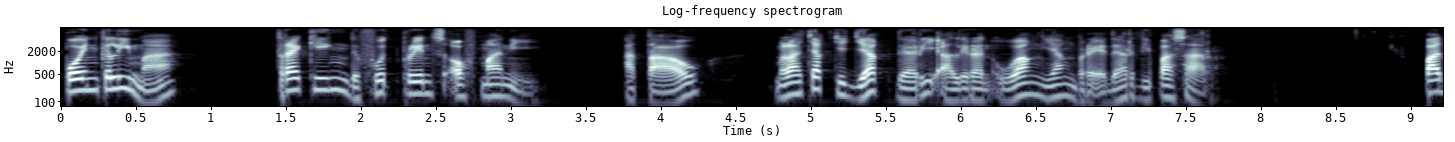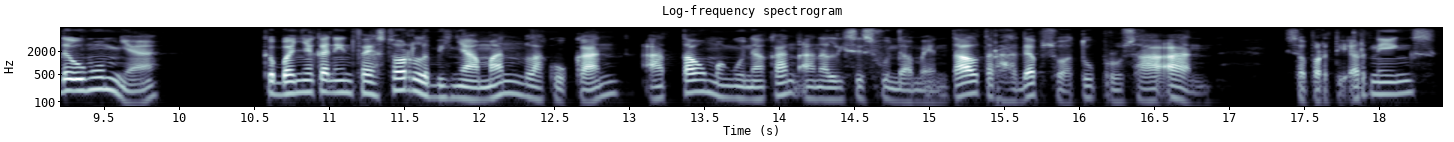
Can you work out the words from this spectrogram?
Poin kelima, tracking the footprints of money atau melacak jejak dari aliran uang yang beredar di pasar. Pada umumnya, kebanyakan investor lebih nyaman melakukan atau menggunakan analisis fundamental terhadap suatu perusahaan, seperti earnings,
